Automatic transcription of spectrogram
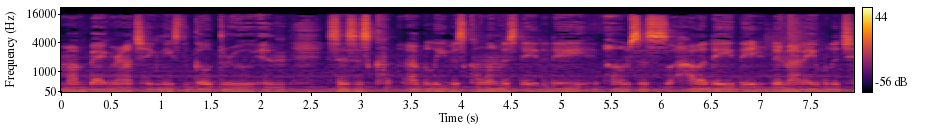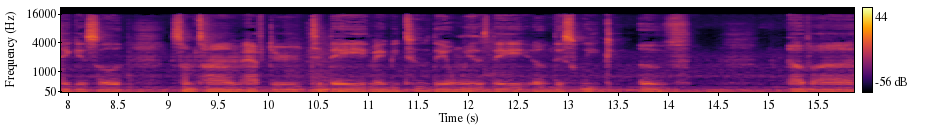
my background check needs to go through, and since it's I believe it's Columbus Day today, um, since it's a holiday, they they're not able to check it. So sometime after today, maybe Tuesday or Wednesday of this week of of uh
